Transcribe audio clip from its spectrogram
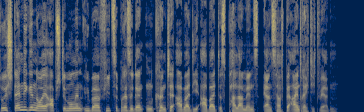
Durch ständige neue Abstimmungen über Vizepräsidenten könnte aber die Arbeit des Parlaments ernsthaft beeinträchtigt werden,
